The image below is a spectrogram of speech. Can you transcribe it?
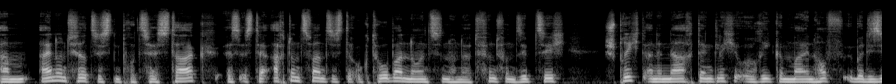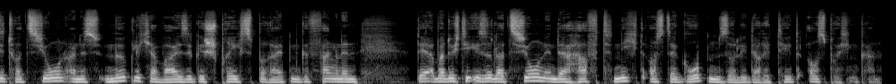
Am 41. Prozesstag, es ist der 28. Oktober 1975, spricht eine nachdenkliche Ulrike Meinhoff über die Situation eines möglicherweise gesprächsbereiten Gefangenen, der aber durch die Isolation in der Haft nicht aus der Gruppensolidarität ausbrechen kann.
